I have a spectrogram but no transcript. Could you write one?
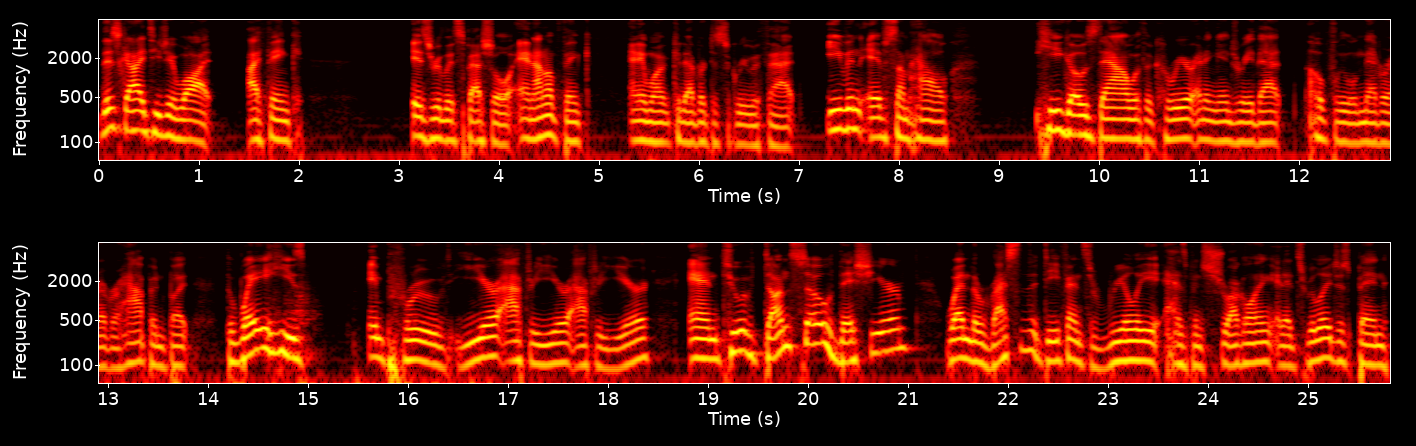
this guy, TJ Watt, I think is really special, and I don't think anyone could ever disagree with that. Even if somehow he goes down with a career-ending injury that hopefully will never ever happen, but the way he's improved year after year after year, and to have done so this year when the rest of the defense really has been struggling, and it's really just been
